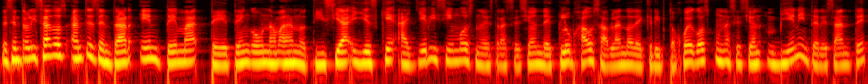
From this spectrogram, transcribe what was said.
Descentralizados, antes de entrar en tema, te tengo una mala noticia y es que ayer hicimos nuestra sesión de Clubhouse hablando de criptojuegos, una sesión bien interesante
